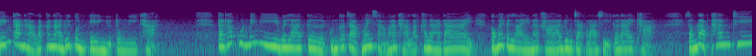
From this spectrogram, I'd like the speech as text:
ลิงก์การหาลัคนาด้วยตนเองอยู่ตรงนี้ค่ะแต่ถ้าคุณไม่มีเวลาเกิดคุณก็จะไม่สามารถหาลัคนาได้ ก็ไม่เป็นไรนะคะ ดูจากราศีก็ได้ค่ะสำหรับท่านที่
